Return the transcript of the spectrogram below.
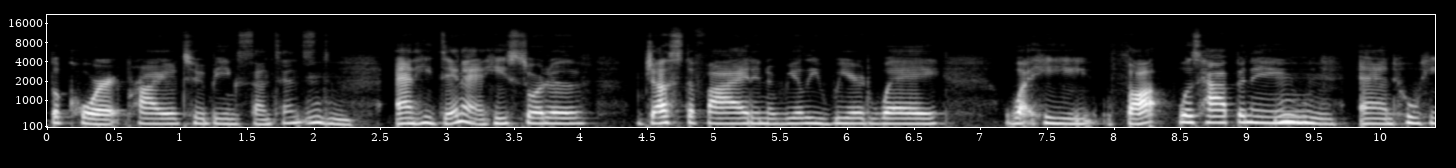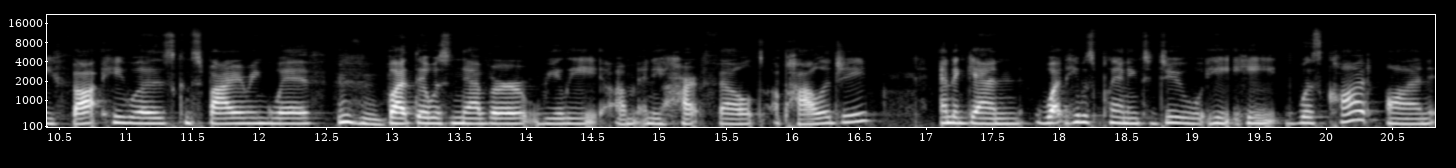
the court prior to being sentenced, mm-hmm. and he didn't. He sort of justified in a really weird way what he thought was happening mm-hmm. and who he thought he was conspiring with, mm-hmm. but there was never really um, any heartfelt apology. And again, what he was planning to do, he, he was caught on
